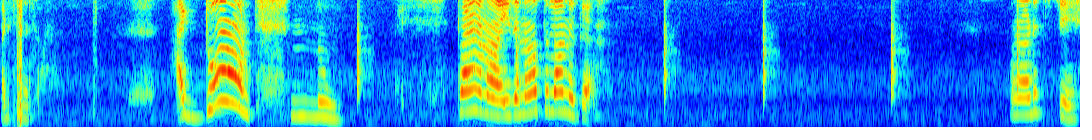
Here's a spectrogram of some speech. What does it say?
அடிச்சிடலாம். ஐ டோன்ட் நோ இப்போ நான் இதை நோத்தலான்னு இருக்கேன். உன்னை அடிச்சிட்டே.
